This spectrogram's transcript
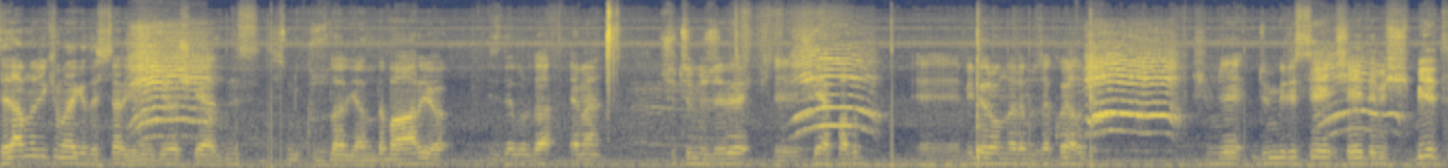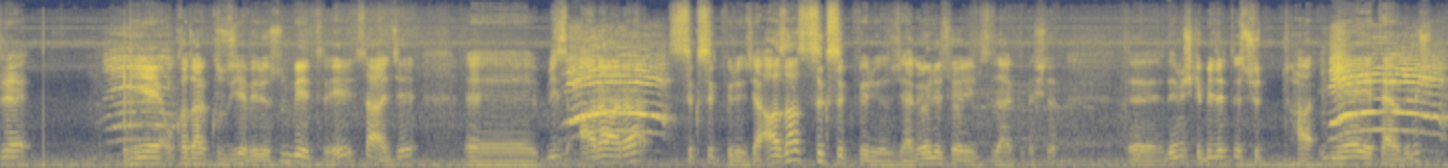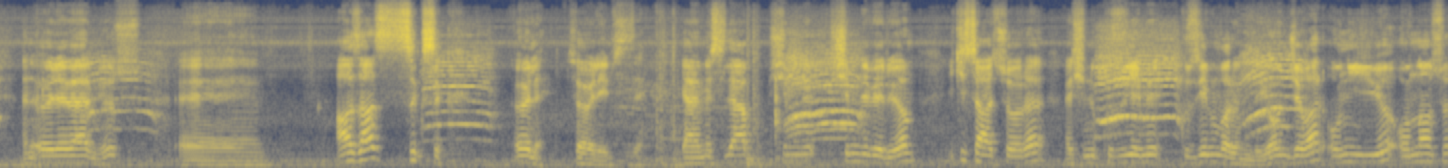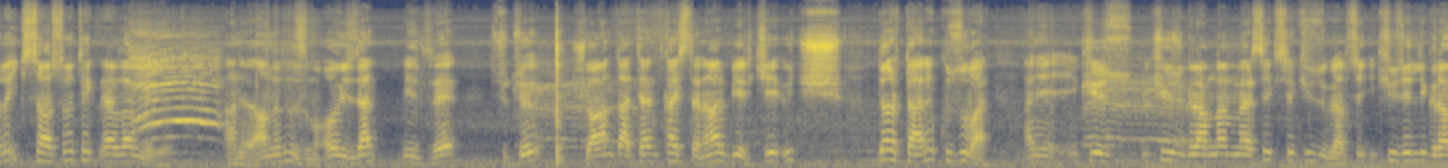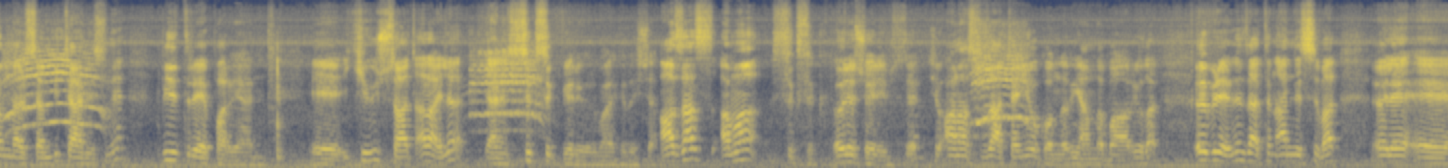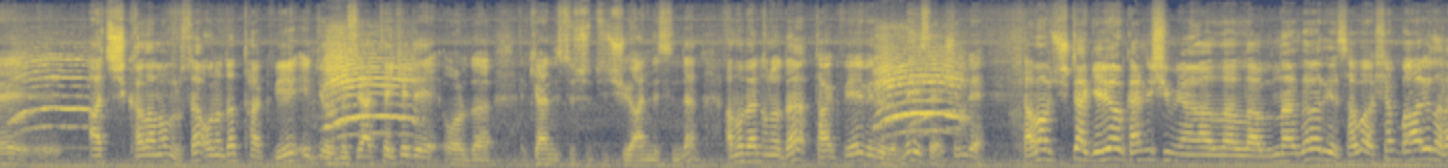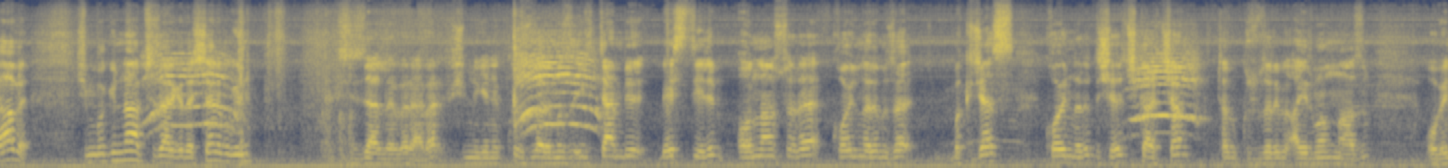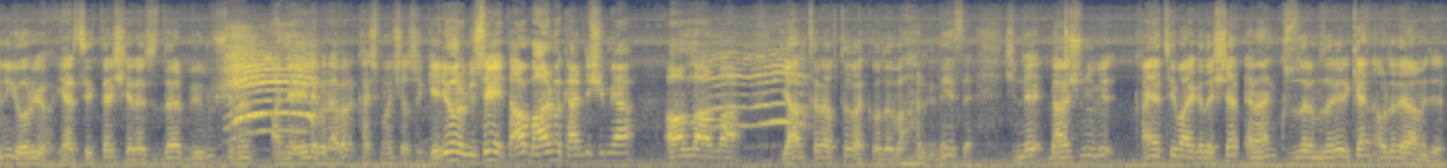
Selamünaleyküm arkadaşlar. Yeni videoya hoş geldiniz. Şimdi kuzular yanında bağırıyor. Biz de burada hemen sütümüzü bir e, şey yapalım. E, biberonlarımıza koyalım. Şimdi dün birisi şey demiş 1 litre niye o kadar kuzuya veriyorsun? 1 litreyi sadece e, biz ara ara sık sık veriyoruz. Yani az az sık sık veriyoruz yani öyle söyleyeyim size arkadaşlar. E, demiş ki 1 litre süt niye yeter demiş. Hani öyle vermiyoruz. E, az az sık sık öyle söyleyeyim size. Yani mesela şimdi şimdi veriyorum. 2 saat sonra ya şimdi kuzu yemi kuzu yemi var önünde. Yonca var. Onu yiyor. Ondan sonra 2 saat sonra tekrardan veriyor. Hani anladınız mı? O yüzden 1 litre sütü şu an zaten kaç tane var? 1 2 3 4 tane kuzu var. Hani 200 200 gramdan versek 800 gram, 250 gram versem bir tanesini 1 litre yapar yani. 2-3 saat arayla yani sık sık veriyorum arkadaşlar. Az az ama sık sık. Öyle söyleyeyim size. Şimdi anası zaten yok onların yanında bağırıyorlar. Öbürlerinin zaten annesi var. Öyle e, aç kalan olursa ona da takviye ediyorum. Mesela Teke de orada kendisi süt içiyor annesinden. Ama ben ona da takviye veriyorum. Neyse şimdi tamam çocuklar geliyorum kardeşim ya Allah Allah. Bunlar da var ya sabah akşam bağırıyorlar abi. Şimdi bugün ne yapacağız arkadaşlar? Bugün sizlerle beraber şimdi yine kuzularımızı ilkten bir besleyelim. Ondan sonra koyunlarımıza bakacağız. Koyunları dışarı çıkartacağım. Tabii kuzuları bir ayırmam lazım. O beni yoruyor. Gerçekten şerefsizler büyümüş. Hemen anneleriyle beraber kaçmaya çalışıyor. Geliyorum Hüseyin. Tamam bağırma kardeşim ya. Allah Allah. Yan tarafta bak o da bağırdı. Neyse. Şimdi ben şunu bir kaynatayım arkadaşlar. Hemen kuzularımıza verirken orada devam edelim.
